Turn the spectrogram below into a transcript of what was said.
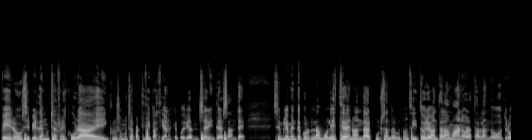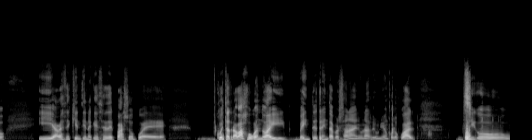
pero se pierde mucha frescura e incluso muchas participaciones que podrían ser interesantes simplemente por la molestia de no andar pulsando el botoncito, levanta la mano, ahora está hablando otro y a veces quien tiene que ceder paso pues cuesta trabajo cuando hay 20, 30 personas en una reunión, con lo cual sigo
